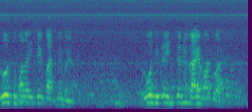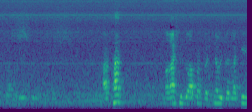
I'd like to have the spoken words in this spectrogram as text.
रोज तुम्हाला इथे एक बातमी मिळणार. रोज इकडे इन्कमिंग आहे महत्वाचं. अर्थात मगाशी जो आपण प्रश्न विचारला की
